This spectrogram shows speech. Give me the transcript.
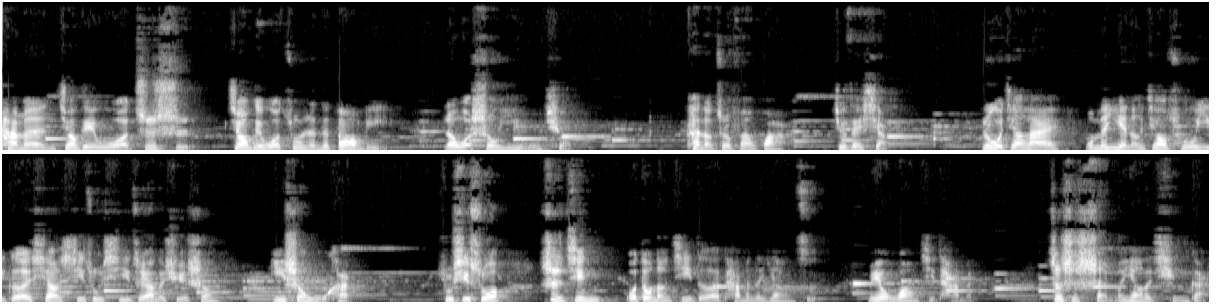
他们教给我知识，教给我做人的道理，让我受益无穷。”看到这番话，就在想，如果将来我们也能教出一个像习主席这样的学生，一生无憾。主席说：“至今我都能记得他们的样子，没有忘记他们。”这是什么样的情感？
